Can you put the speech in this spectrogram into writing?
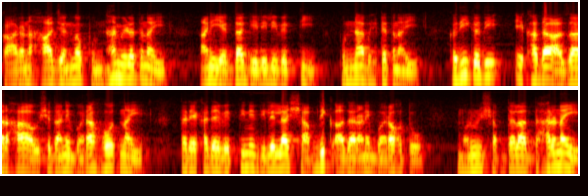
कारण हा जन्म पुन्हा मिळत नाही आणि एकदा गेलेली व्यक्ती पुन्हा भेटत नाही. कधीकधी एखादा आजार हा औषधाने बरा होत नाही तर एखाद्या व्यक्तीने दिलेला शाब्दिक आजाराने बरा होतो. म्हणून शब्दाला धार नाही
